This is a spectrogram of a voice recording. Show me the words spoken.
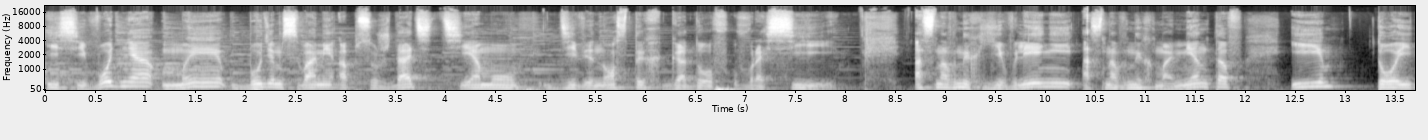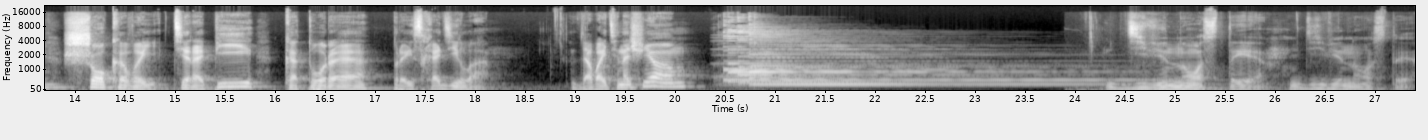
И сегодня мы будем с вами обсуждать тему 90-х годов в России. Основных явлений, основных моментов и той шоковой терапии, которая происходила. Давайте начнем. 90-е, 90-е.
